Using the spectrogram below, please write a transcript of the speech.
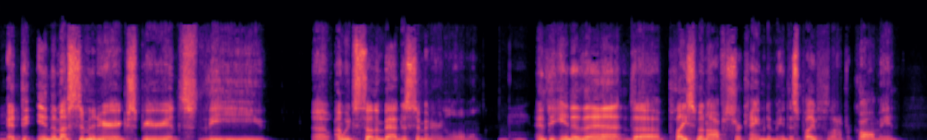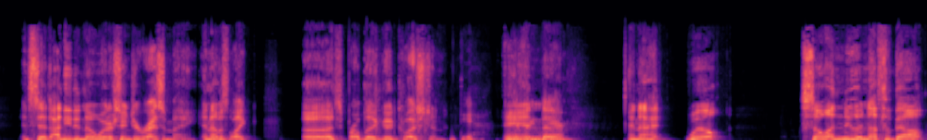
Okay. at the end of my seminary experience the uh, i went to southern baptist seminary in louisville Okay. at the end of that, the placement officer came to me. This placement officer called me and said, "I need to know where to send your resume." And I was like, uh, "That's probably a good question." Yeah. And um, and I well, so I knew enough about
